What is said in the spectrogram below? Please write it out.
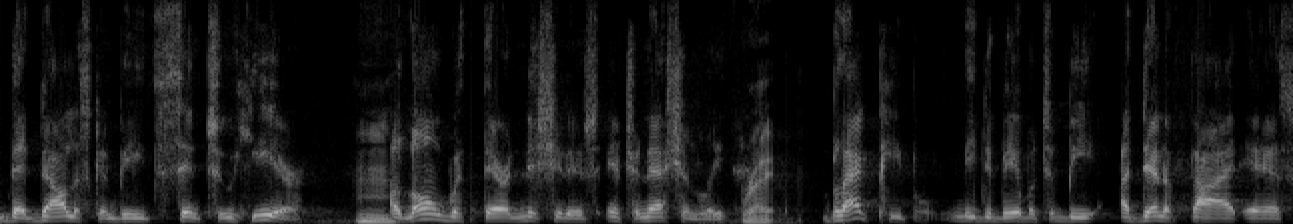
that dollars can be sent to here, mm. along with their initiatives internationally. Right. Black people need to be able to be identified as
